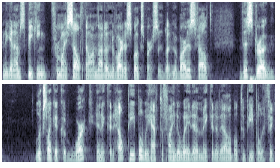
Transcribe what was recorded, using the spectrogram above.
and again, I'm speaking for myself now, I'm not a Novartis spokesperson, but Novartis felt this drug looks like it could work and it could help people. We have to find a way to make it available to people if it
